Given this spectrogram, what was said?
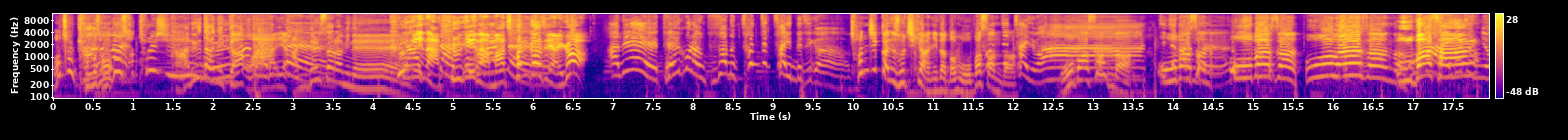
어차피 경상도 사투리지 다르다니까. 얼마나 와, 다른데? 얘안될 사람이네. 크기나 진짜 크기나. 마찬가지야 이거. 아니 대구랑 부산은 천지 차인데 지금 천지까지 솔직히 아니다 너무 오바싼다 천지 차이 와 오바싼다 오바싼. 오바싼 오바싼다 오바상 아니거든요.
